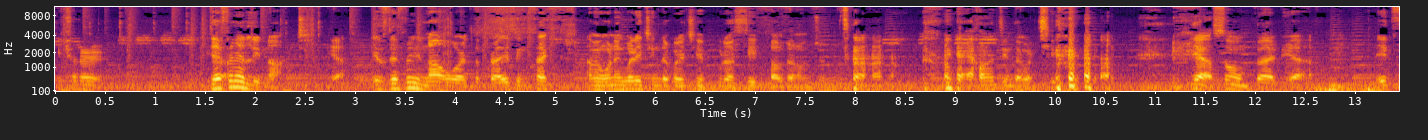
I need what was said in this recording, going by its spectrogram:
পিছনের Definitely not. Yeah. It's definitely not worth the price. In fact, আমি অনেকবারই চিন্তা করেছি পুরো সিট পাল্টানোর জন্য এখনো চিন্তা করছি yeah so but yeah it's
